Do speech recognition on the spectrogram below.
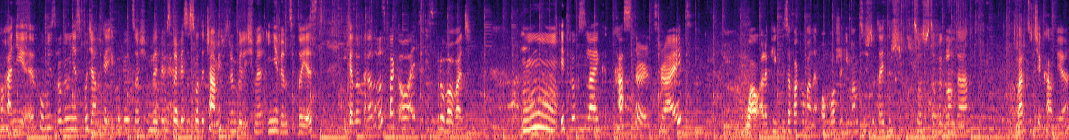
Kochani, e, Pół mi zrobił niespodziankę i kupił coś w tym sklepie ze słodyczami, w którym byliśmy i nie wiem co to jest. I kazał teraz rozpakować i spróbować. Mmm, it looks like custard, right? Wow, ale pięknie zapakowane. O Boże, i mam coś tutaj też, coś co wygląda bardzo ciekawie.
